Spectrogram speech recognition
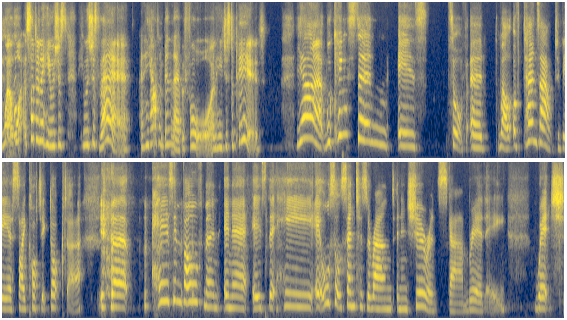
well, what, suddenly he was just he was just there, and he hadn't been there before, and he just appeared. Yeah, well, Kingston is sort of a well, of turns out to be a psychotic doctor. Yeah. That his involvement in it is that he it all sort of centers around an insurance scam, really, which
